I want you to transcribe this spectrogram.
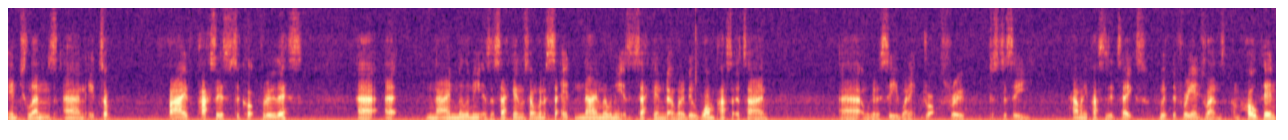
inch lens and it took 5 passes to cut through this uh, at 9 millimeters a second, so I'm going to set it 9 millimeters a second, I'm going to do one pass at a time uh, and we're going to see when it drops through just to see how many passes it takes with the 3 inch lens. I'm hoping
